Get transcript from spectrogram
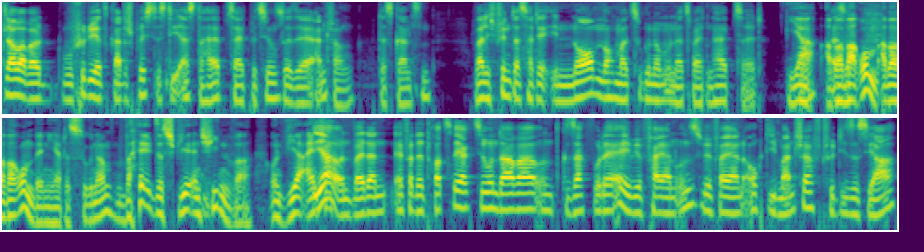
glaube aber, wofür du jetzt gerade sprichst, ist die erste Halbzeit beziehungsweise der Anfang des Ganzen. Weil ich finde, das hat ja enorm nochmal zugenommen in der zweiten Halbzeit. Ja, aber also- warum? Aber warum, Benny, hat es zugenommen? Weil das Spiel entschieden war. Und wir einfach. Ja, und weil dann einfach eine Trotzreaktion da war und gesagt wurde, ey, wir feiern uns, wir feiern auch die Mannschaft für dieses Jahr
